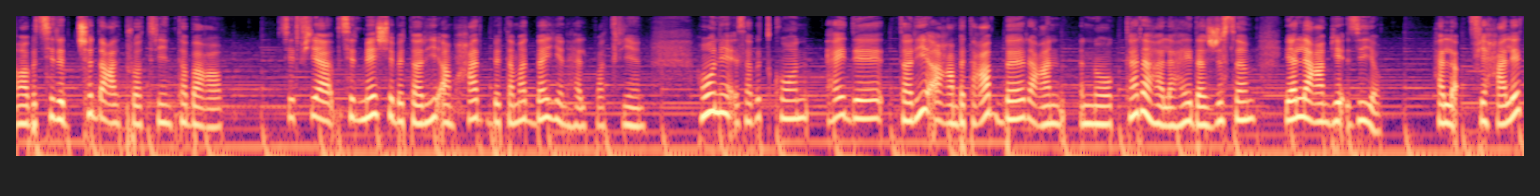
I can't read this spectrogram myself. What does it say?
أما بتصير بتشد على البروتين تبعها. بتصير فيها بتصير ماشية بطريقة محربة تما تبين هالباترين هون إذا بدكم هيدي طريقة عم بتعبر عن إنه كره لهيدا الجسم يلي عم بيأذيها هلأ في حالات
